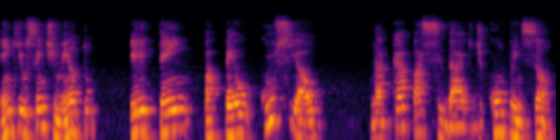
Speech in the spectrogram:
em que o sentimento ele tem papel crucial na capacidade de compreensão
